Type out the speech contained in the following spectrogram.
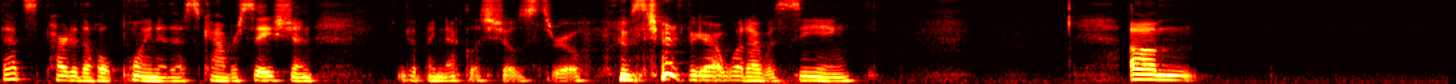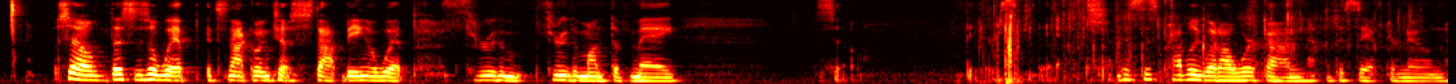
That's part of the whole point of this conversation. At my necklace shows through. I was trying to figure out what I was seeing. Um, so this is a whip. It's not going to stop being a whip through the through the month of May. So there's. This is probably what I'll work on this afternoon.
